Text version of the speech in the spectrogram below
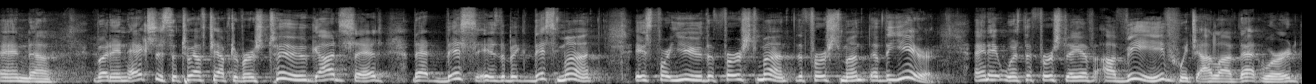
And, uh, But in Exodus, the 12th chapter, verse 2, God said that this is the big, this month is for you the first month, the first month of the year. And it was the first day of Aviv, which I love that word,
